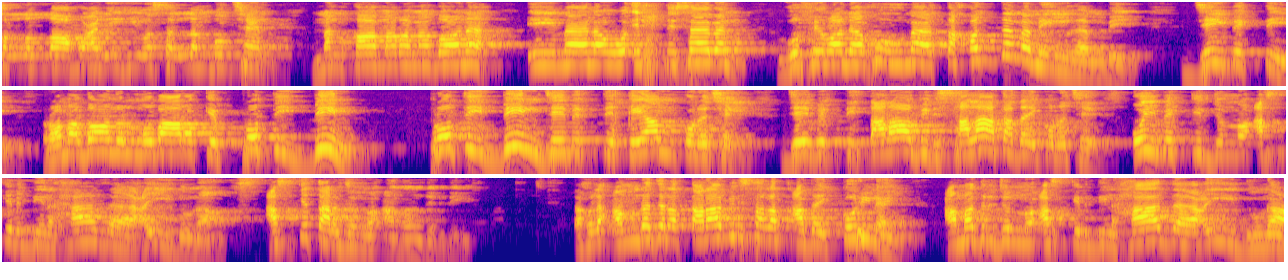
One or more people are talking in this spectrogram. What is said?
সাল্লাল্লাহু আলাইহি ওয়াসাল্লাম বলছেন, মান কামা রমাদানা ঈমানান ওয়া ইহতিসাবান, গুফিরা লাহু মা তাকদ্দামা মিন যেই ব্যক্তি রমাদানুল মুবারকে প্রতিদিন প্রতিদিন যে ব্যক্তি কেয়াম করেছে, যে ব্যক্তি তারাবির সালাত আদায় করেছে, ওই ব্যক্তির জন্য আজকের দিন হাজা আইদুনা আজকে তার জন্য আনন্দের দিন। তাহলে আমরা যারা তারাবির সালাত আদায় করি নাই আমাদের জন্য আজকের দিন হাজা ঈদুনা।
